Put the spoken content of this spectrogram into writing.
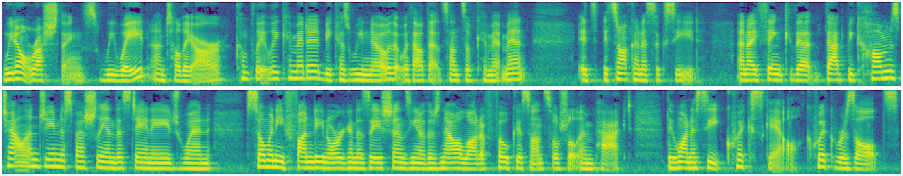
we don't rush things. We wait until they are completely committed because we know that without that sense of commitment, it's, it's not going to succeed. And I think that that becomes challenging, especially in this day and age when so many funding organizations, you know, there's now a lot of focus on social impact. They want to see quick scale, quick results.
